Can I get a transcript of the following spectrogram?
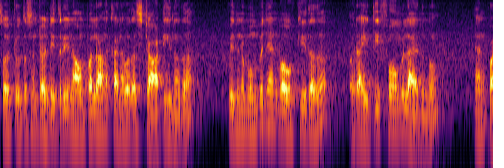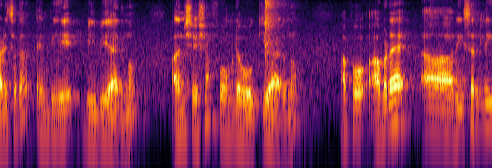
So two thousand twenty three നവംബറിലാണ് കനവത സ്റ്റാർട്ട് ചെയ്യുന്നത്. അപ്പോൾ ഇതിന് മുമ്പ് ഞാൻ വർക്ക് ചെയ്തത് ഒരു ഐ ടി ഫോമിലായിരുന്നു ഞാൻ പഠിച്ചത് M B A B B ആയിരുന്നു. അതിനുശേഷം ഫോമിൽ വർക്ക് ചെയ്യുമായിരുന്നു അപ്പോൾ അവിടെ റീസെന്റ്ലി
